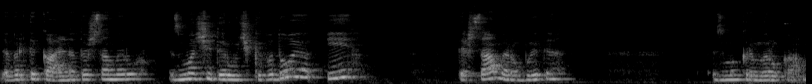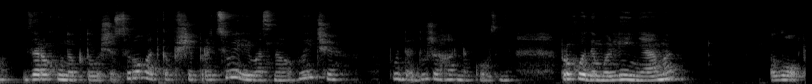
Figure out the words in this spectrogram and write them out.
вертикально той ж самий рух, змочити ручки водою і те ж саме робити з мокрими руками. За рахунок того, що сироватка ще працює і у вас на обличчі буде дуже гарне ковзання. Проходимо лініями лоб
